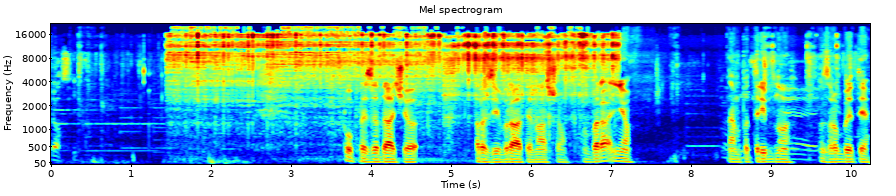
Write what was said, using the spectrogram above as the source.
Да? Попри задачу розібрати нашу вбиральню, нам потрібно зробити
